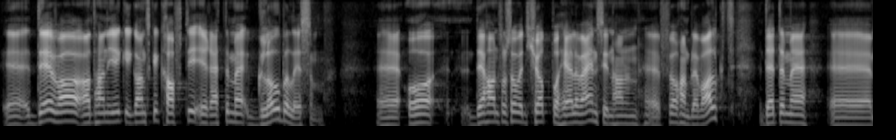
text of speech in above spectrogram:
det var at han gikk ganske kraftig i rette med globalism. Og det har han for så vidt kjørt på hele veien han, før han ble valgt. Dette med eh,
